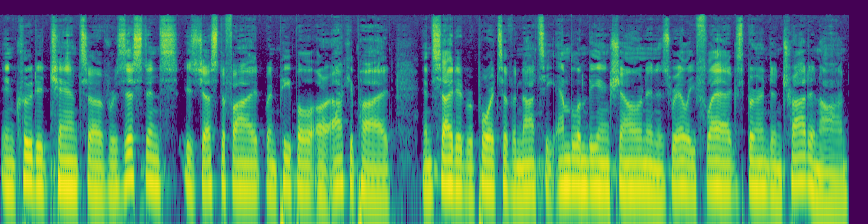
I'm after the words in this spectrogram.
included chants of resistance is justified when people are occupied and cited reports of a Nazi emblem being shown and Israeli flags burned and trodden on.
